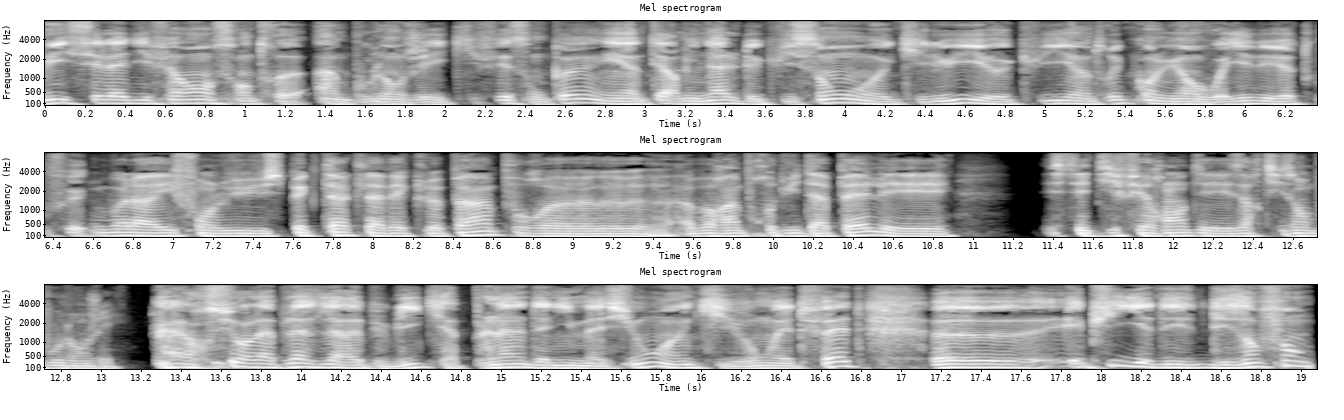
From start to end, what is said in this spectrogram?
Oui, c'est la différence entre un boulanger qui fait son pain et un terminal de cuisson euh, qui lui euh, cuit un truc qu'on lui a envoyé déjà tout fait. Voilà, ils font du spectacle avec le pain pour euh, avoir un produit d'appel et et c'est différent des artisans boulangers. Alors sur la place de la République, il y a plein d'animations hein, qui vont être faites. Euh, et puis il y a des, des, enfants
